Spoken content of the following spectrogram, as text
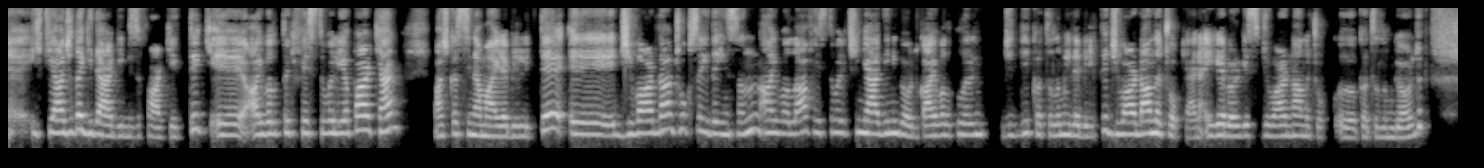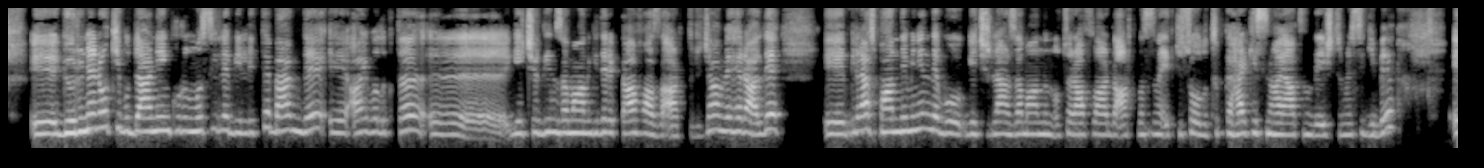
e, ihtiyacı da giderdiğimizi fark ettik. E, Ayvalık'taki festivali yaparken başka sinemayla birlikte e, civardan çok sayıda insanın Ayvalık'a festival için geldiğini gördük. Ayvalıkların ciddi katılımıyla birlikte civardan da çok yani Ege bölgesi civarından da çok e, katılım gördük. E, görünen o ki bu derneğin kurulmasıyla birlikte ben de e, Ayvalık'ta e, geçirdiğim zamanı giderek daha fazla arttıracağım ve herhalde e, biraz pandeminin de bu geçirilen zamanın o taraflarda artmasına etkisi oldu. Tıpkı herkesin hayatını değiştirmesi gibi. E,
